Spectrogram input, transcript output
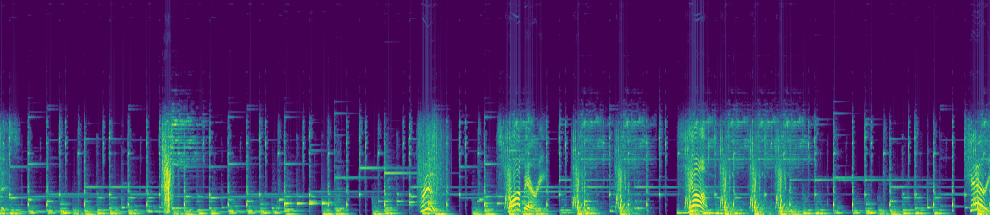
Sauces. Fruit. Strawberry. Yum! Cherry.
